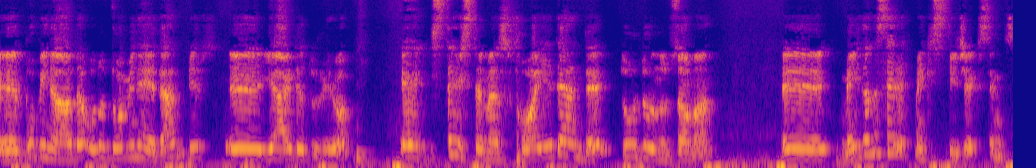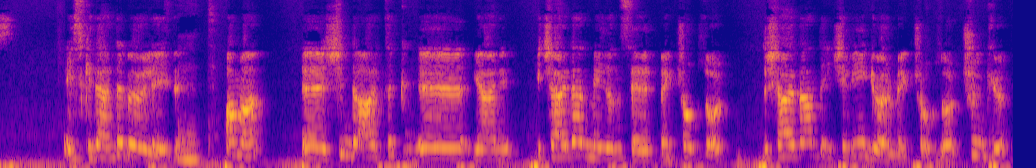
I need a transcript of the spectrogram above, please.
E, bu binada onu domine eden bir e, yerde duruyor. E, ister istemez fuayeden de durduğunuz zaman e, meydanı seyretmek isteyeceksiniz. Eskiden de böyleydi. Evet. Ama e, şimdi artık e, yani içeriden meydanı seyretmek çok zor. Dışarıdan da içeriği görmek çok zor. Çünkü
